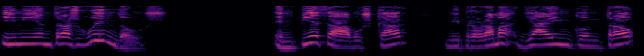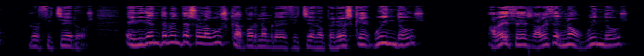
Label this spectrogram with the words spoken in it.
y mientras Windows empieza a buscar, mi programa ya ha encontrado los ficheros. Evidentemente solo busca por nombre de fichero, pero es que Windows a veces, a veces no, Windows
